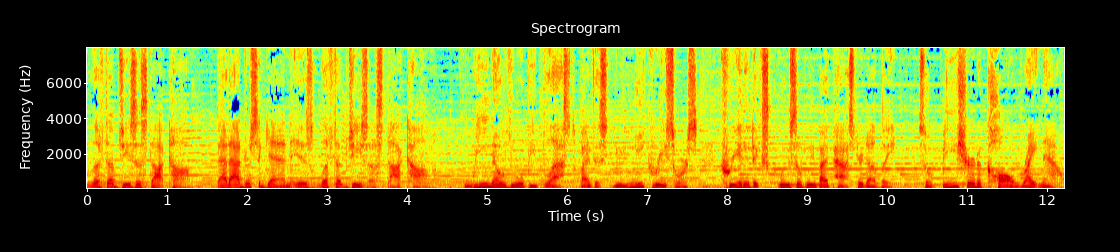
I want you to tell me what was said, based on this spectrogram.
liftupjesus.com. That address again is liftupjesus.com. We know you will be blessed by this unique resource created exclusively by Pastor Dudley. So be sure to call right now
